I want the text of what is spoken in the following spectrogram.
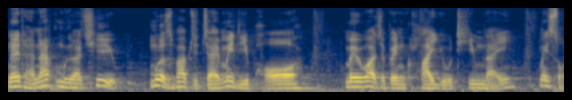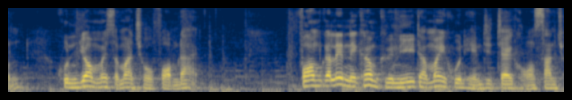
ในฐานะมืออาชีพเมื่อสภาพจิตใจไม่ดีพอ ไม่ว่าจะเป็นใครอยู่ทีมไหน ไม่สน คุณย่อมไม่สามารถโชว์ฟอร์มได้ ฟอร์มการเล่นในค่ำคืนนี้ทำให้คุณเห็นจิตใจของซันโช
